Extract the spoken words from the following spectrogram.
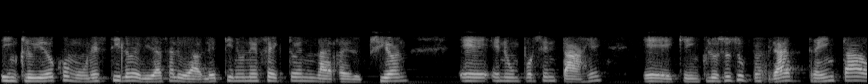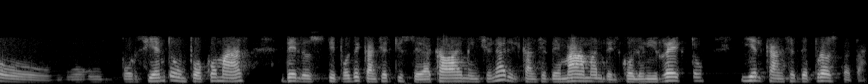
incluido como un estilo de vida saludable, tiene un efecto en la reducción eh, en un porcentaje eh, que incluso supera 30 o, por ciento, un poco más, de los tipos de cáncer que usted acaba de mencionar, el cáncer de mama, el del colon y recto y el cáncer de próstata.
